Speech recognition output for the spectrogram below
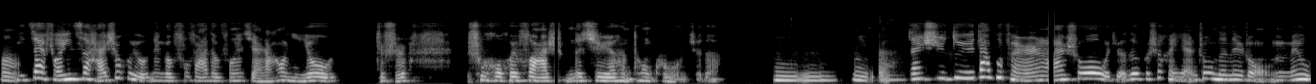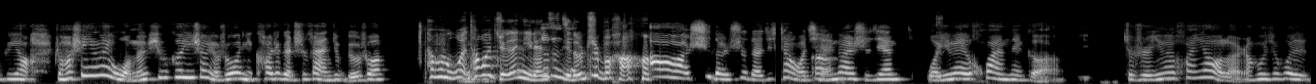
嗯，你再缝一次还是会有那个复发的风险，然后你又就是术后恢复啊什么的，其实也很痛苦，我觉得。嗯嗯，明白。但是对于大部分人来说，我觉得不是很严重的那种，没有必要。主要是因为我们皮肤科医生有时候你靠这个吃饭，就比如说他会问，他会觉得你连自己都治不好。哦，是的，是的。就像我前一段时间，我因为换那个，就是因为换药了，然后就会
